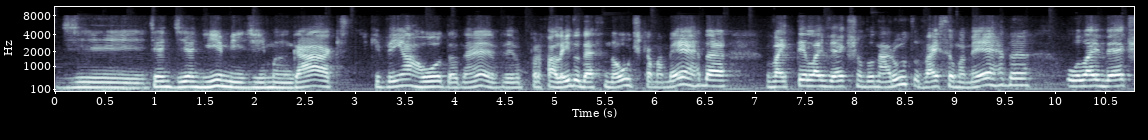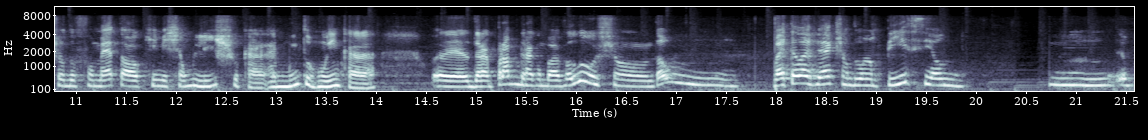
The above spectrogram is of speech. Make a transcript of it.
de, de, de anime, de mangá, que, que vem a roda, né? Eu falei do Death Note, que é uma merda. Vai ter live action do Naruto, vai ser uma merda. O live action do Fullmetal Alchemist é um lixo, cara. É muito ruim, cara. É, o próprio Dragon Ball Evolution. Então, vai ter live action do One Piece. Eu, hum, eu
